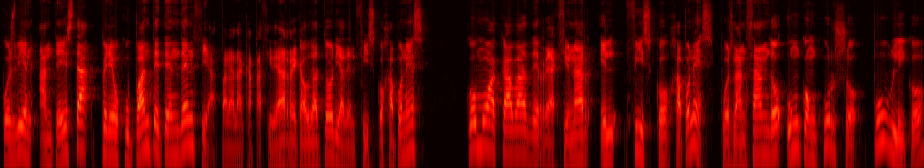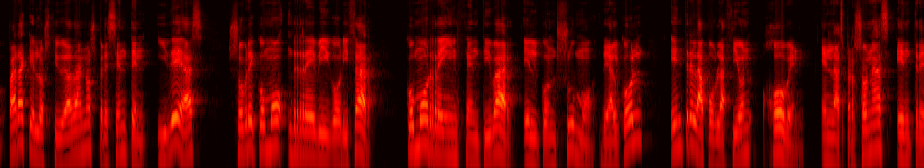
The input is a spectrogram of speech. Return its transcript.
Pues bien, ante esta preocupante tendencia para la capacidad recaudatoria del fisco japonés, ¿Cómo acaba de reaccionar el fisco japonés? Pues lanzando un concurso público para que los ciudadanos presenten ideas sobre cómo revigorizar, cómo reincentivar el consumo de alcohol entre la población joven, en las personas entre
